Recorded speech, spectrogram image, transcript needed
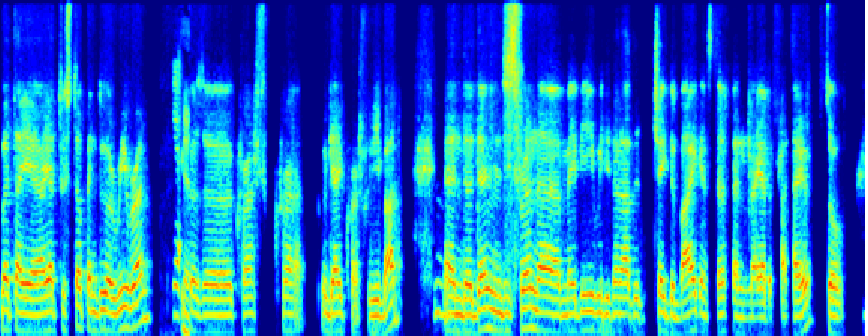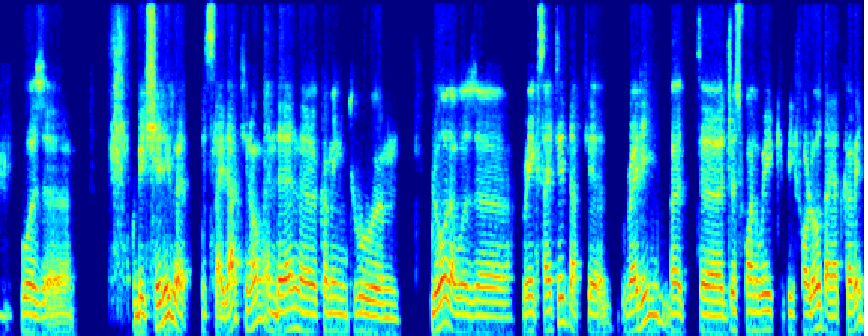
but I, I had to stop and do a rerun Yeah. because uh, crash, cra- the guy crashed really bad. And uh, then in this run, uh, maybe we didn't have to check the bike and stuff, and I had a flat tire, so it was uh, a bit shitty, but it's like that, you know. And then uh, coming to um, Lourdes, I was uh, really excited. I feel ready, but uh, just one week before Lourdes, I had COVID.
